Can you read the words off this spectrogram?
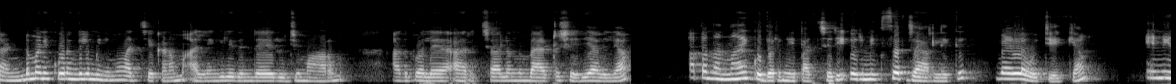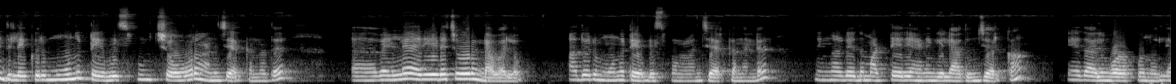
രണ്ട് മണിക്കൂറെങ്കിലും മിനിമം വച്ചേക്കണം. അല്ലെങ്കിൽ ഇതിന്റെ രുചി മാറും. അതുപോലെ അരച്ചാലൊന്നും ബാറ്റർ ശരിയാവില്ല. അപ്പം നന്നായി കുതിർന്ന ഈ പച്ചരി ഒരു മിക്സർ ജാറിലേക്ക് വെള്ളം ഊറ്റി വയ്ക്കാം ഇനി ഇതിലേക്ക് ഒരു മൂന്ന് ടേബിൾ സ്പൂൺ ചോറാണ് ചേർക്കുന്നത്. വെള്ള അരിയുടെ ചോറുണ്ടാവുമല്ലോ. അതൊരു മൂന്ന് ടേബിൾ സ്പൂണോളം ചേർക്കുന്നുണ്ട്. നിങ്ങളുടേത് മട്ടേരി ആണെങ്കിൽ അതും ചേർക്കാം. ഏതായാലും കുഴപ്പമൊന്നുമില്ല.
